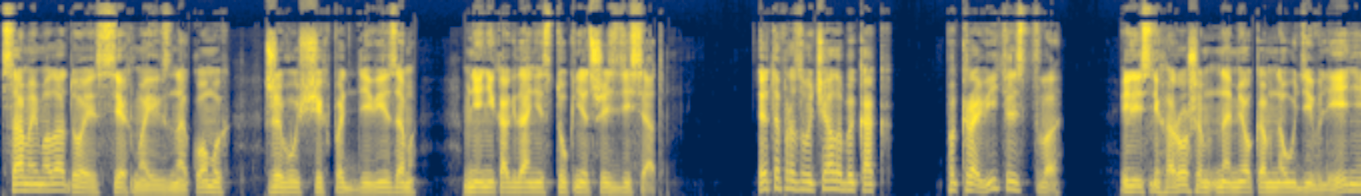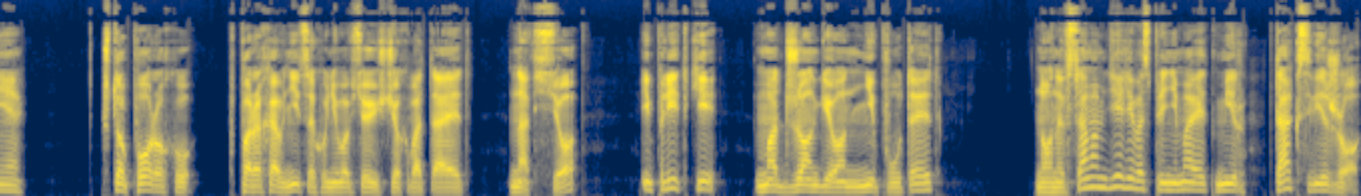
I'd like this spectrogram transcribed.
самый молодой из всех моих знакомых, живущих под девизом «Мне никогда не стукнет шестьдесят». Это прозвучало бы как покровительство или с нехорошим намеком на удивление, что пороху в пороховницах у него все еще хватает на все, и плитки маджонги он не путает, но он и в самом деле воспринимает мир так свежо,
